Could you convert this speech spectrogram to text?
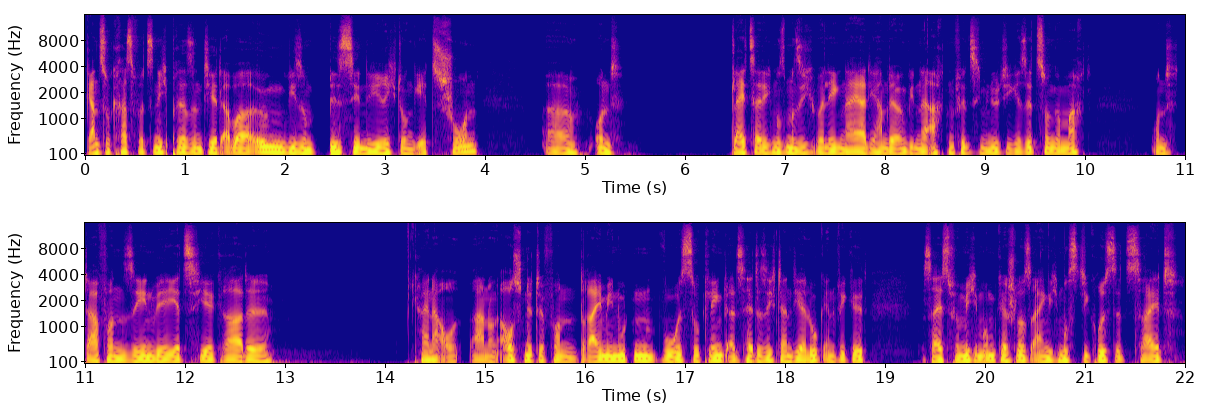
ganz so krass wird es nicht präsentiert, aber irgendwie so ein bisschen in die Richtung geht's schon. Äh, und gleichzeitig muss man sich überlegen, naja, die haben da irgendwie eine 48-minütige Sitzung gemacht und davon sehen wir jetzt hier gerade, keine Ahnung, Ausschnitte von drei Minuten, wo es so klingt, als hätte sich dann Dialog entwickelt. Das heißt für mich im Umkehrschluss, eigentlich muss die größte Zeit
